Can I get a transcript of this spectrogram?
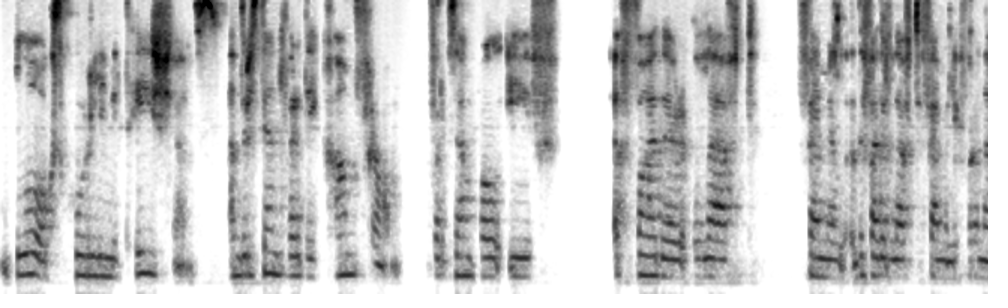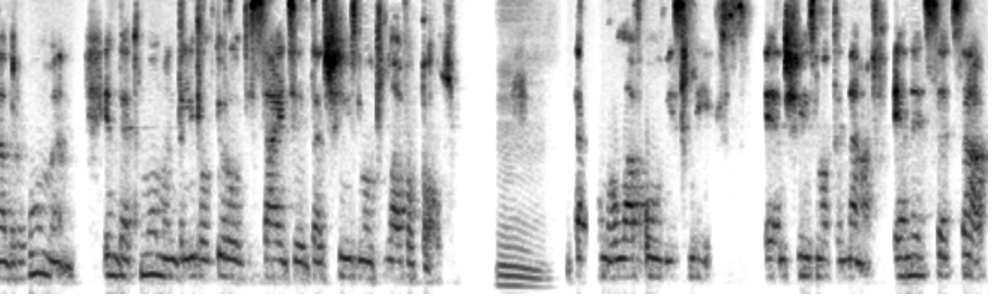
blocks, core limitations, understand where they come from. For example, if a father left family the father left the family for another woman in that moment the little girl decided that she is not lovable mm. that you know, love always leaves and she's not enough. And it sets up,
